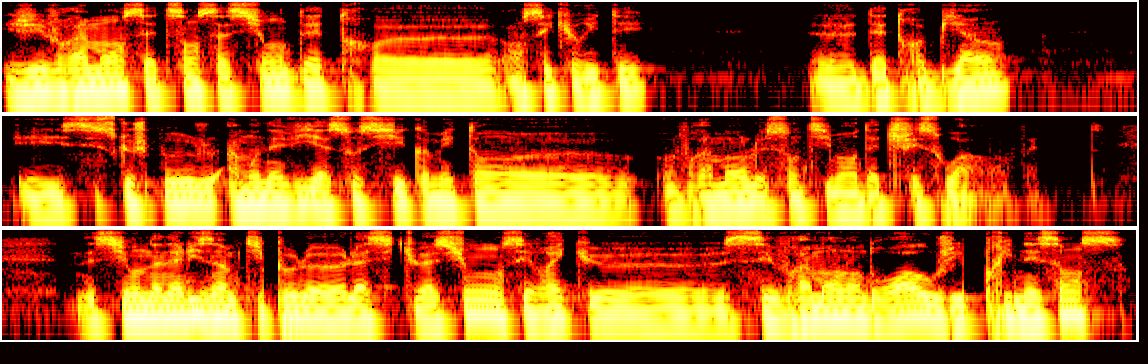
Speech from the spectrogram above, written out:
J'ai vraiment cette sensation d'être euh, en sécurité, d'être bien, et c'est ce que je peux, à mon avis, associer comme étant vraiment le sentiment d'être chez soi, en fait. Si on analyse un petit peu la situation, c'est vrai que c'est vraiment l'endroit où j'ai pris naissance,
